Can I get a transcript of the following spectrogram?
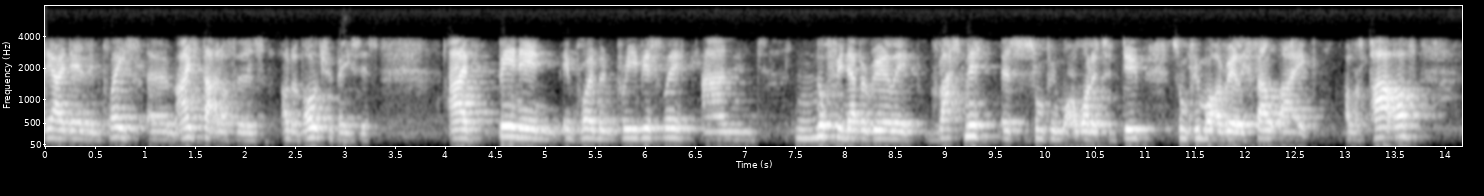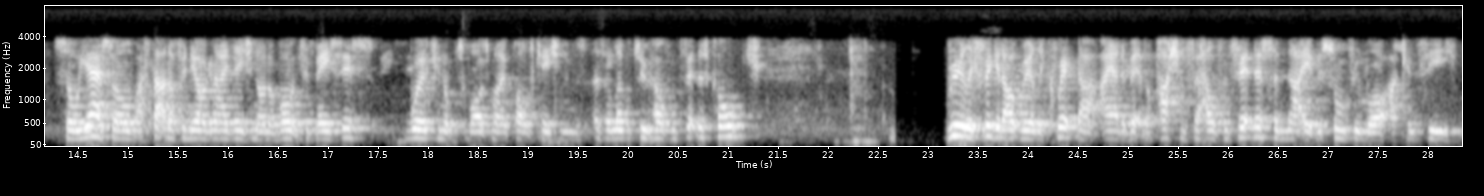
the ideas in place. Um, I started off as on a voluntary basis. I've been in employment previously and nothing ever really grasped me as something what I wanted to do, something what I really felt like I was part of. So yeah, so I started off in the organisation on a voluntary basis, working up towards my qualifications as a level two health and fitness coach. Really figured out really quick that I had a bit of a passion for health and fitness and that it was something what I can see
